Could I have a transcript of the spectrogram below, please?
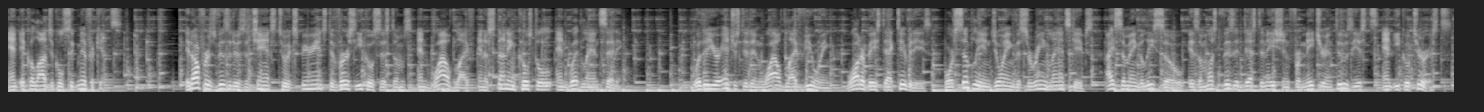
and ecological significance. It offers visitors a chance to experience diverse ecosystems and wildlife in a stunning coastal and wetland setting. Whether you're interested in wildlife viewing, water-based activities, or simply enjoying the serene landscapes, iSimangaliso is a must-visit destination for nature enthusiasts and ecotourists.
